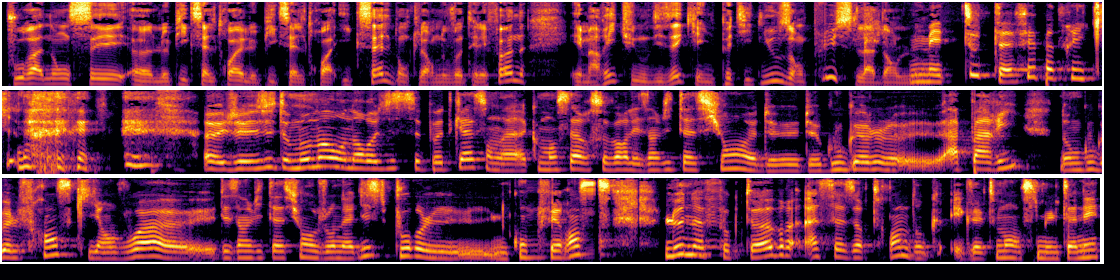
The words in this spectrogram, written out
pour annoncer euh, le Pixel 3 et le Pixel 3 XL, donc leur nouveau téléphone. Et Marie, tu nous disais qu'il y a une petite news en plus là dans le. Mais tout à fait, Patrick. euh, je, juste au moment où on enregistre ce podcast, on a commencé à recevoir les invitations de, de Google euh, à Paris, donc Google France, qui envoie des invitations aux journalistes pour une conférence le 9 octobre octobre à 16h30, donc exactement en simultané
